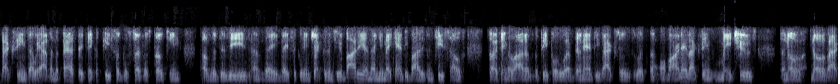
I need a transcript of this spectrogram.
vaccines that we have in the past, they take a piece of the surface protein of the disease and they basically inject it into your body, and then you make antibodies and T cells. So I think a lot of the people who have been anti-vaxxers with the mRNA vaccines may choose the Nov- Novavax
